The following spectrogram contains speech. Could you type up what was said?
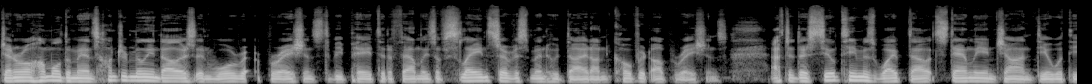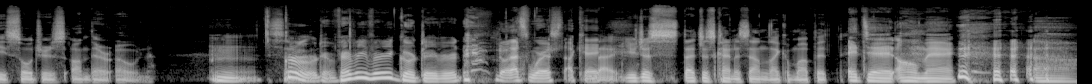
General Hummel demands $100 million in war reparations to be paid to the families of slain servicemen who died on covert operations. After their SEAL team is wiped out, Stanley and John deal with these soldiers on their own. So, Good. Very, very good, David. no, that's worse. Okay. that- you just that just kind of sounded like a Muppet. It did. Oh, man. Uh,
